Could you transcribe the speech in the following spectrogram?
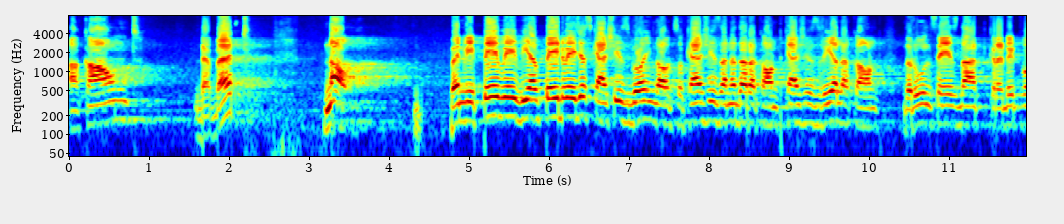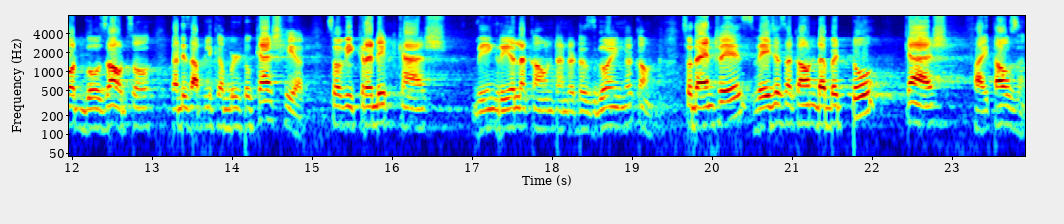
account debit. Now, when we pay, we have paid wages, cash is going out. So, cash is another account, cash is real account. The rule says that credit what goes out. So, that is applicable to cash here. So, we credit cash being real account and it is going account. So, the entry is wages account debit to cash 5000.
